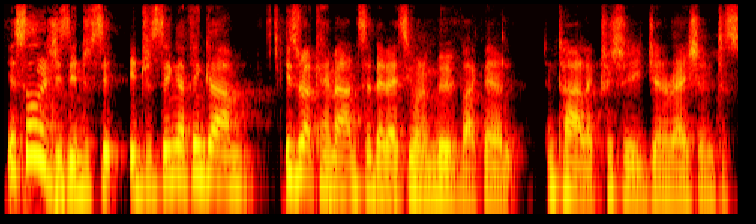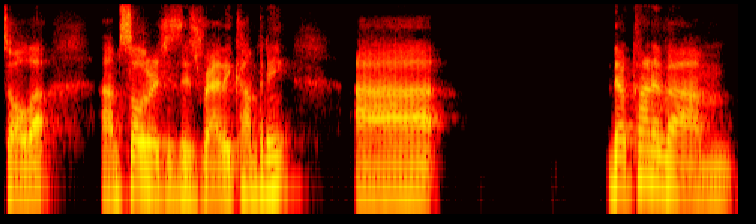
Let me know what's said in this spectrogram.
Yeah, SolarEdge is inter- interesting. I think um, Israel came out and said they basically want to move like their entire electricity generation to solar. Um, SolarEdge is an Israeli company. Uh, they're kind of um,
